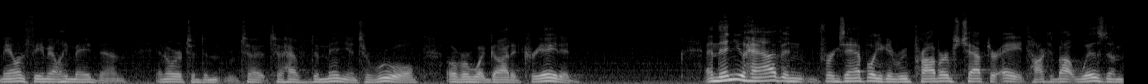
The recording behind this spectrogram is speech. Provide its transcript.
Male and female, he made them in order to, to, to have dominion, to rule over what God had created. And then you have, in, for example, you can read Proverbs chapter 8, talks about wisdom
